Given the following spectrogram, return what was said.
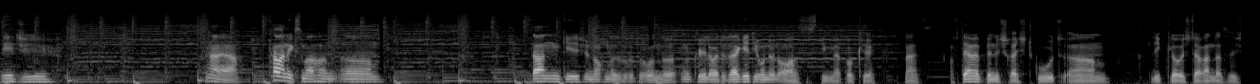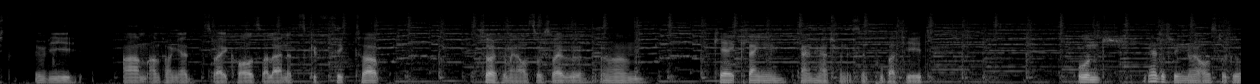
EG. Naja, kann man nichts machen. Ähm, dann gehe ich in noch eine dritte Runde. Okay, Leute, da geht die Runde in. Oh, das ist die Map. Okay, nice. Auf der Map bin ich recht gut. Ähm, liegt, glaube ich, daran, dass ich irgendwie am Anfang ja zwei Calls alleine gefickt habe. Sorry für meine Ausdrucksweise. Ähm, kleinen, kleinen Herzchen ist in Pubertät. Und ja, deswegen neue Ausdrücke.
